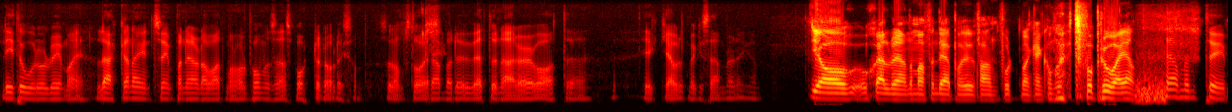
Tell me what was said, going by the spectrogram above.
lite orolig blir man ju. Läkarna är ju inte så imponerade av att man håller på med sådana sporter då liksom. Så de står ju där bara du vet hur nära det var att det gick jävligt mycket sämre. Liksom. Ja, och och själv redan när man funderar på hur fan fort man kan komma ut och få prova igen. Ja men typ.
